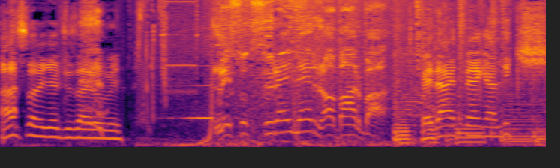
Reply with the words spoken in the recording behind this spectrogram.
az sonra geleceğiz ayrılmayın Mesut Süreyle Rabarba. Veda etmeye geldik.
